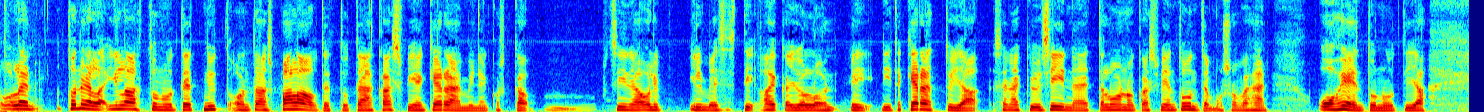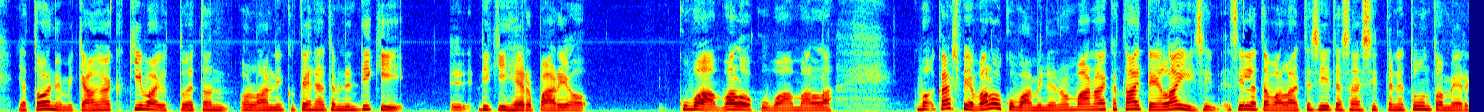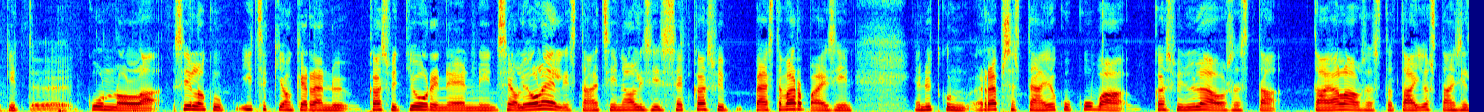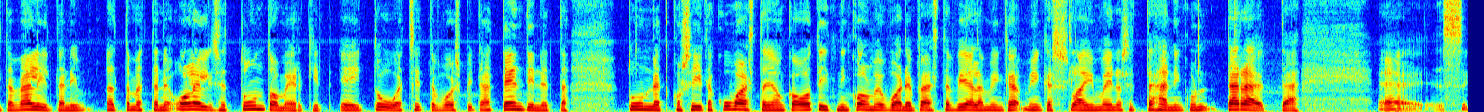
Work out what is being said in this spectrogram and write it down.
olen todella ilahtunut, että nyt on taas palautettu tämä kasvien kerääminen, koska siinä oli ilmeisesti aika, jolloin ei niitä kerätty ja se näkyy siinä, että luonnonkasvien tuntemus on vähän ohentunut ja, ja toinen, mikä on aika kiva juttu, että on, ollaan, niin tehdään tämmöinen digi, digiherpaario kuvaa, valokuvaamalla. Kasvien valokuvaaminen on vaan aika taiteen laji sillä tavalla, että siitä saisi sitten ne tuntomerkit kunnolla. Silloin kun itsekin on kerännyt kasvit juurineen, niin se oli oleellista, että siinä oli siis se kasvi päästä varpaisiin. Ja nyt kun räpsästään joku kuva kasvin yläosasta tai alaosasta tai jostain siltä väliltä, niin välttämättä ne oleelliset tuntomerkit ei tule. sitten voisi pitää tentin, että tunnetko siitä kuvasta, jonka otit, niin kolmen vuoden päästä vielä, minkä, minkä lajin meinasit tähän niin kuin täräyttää.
